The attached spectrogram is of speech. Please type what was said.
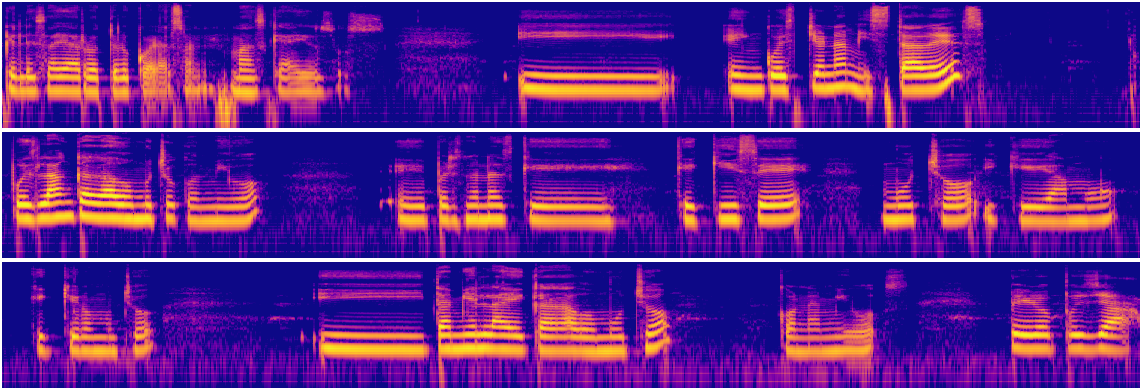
que les haya roto el corazón más que a ellos dos. Y en cuestión amistades, pues la han cagado mucho conmigo. Eh, personas que, que quise mucho y que amo, que quiero mucho. Y también la he cagado mucho con amigos. Pero pues ya,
